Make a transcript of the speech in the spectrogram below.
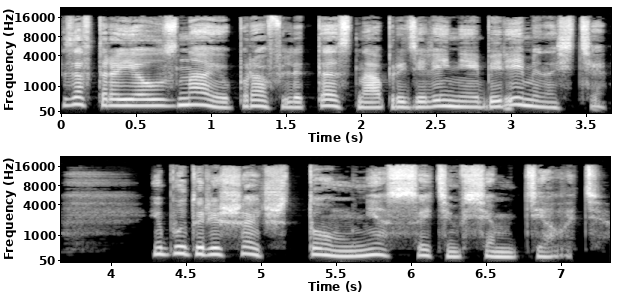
Завтра я узнаю, прав ли тест на определение беременности, и буду решать, что мне с этим всем делать.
